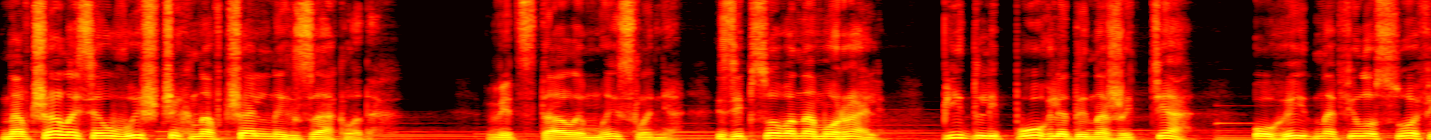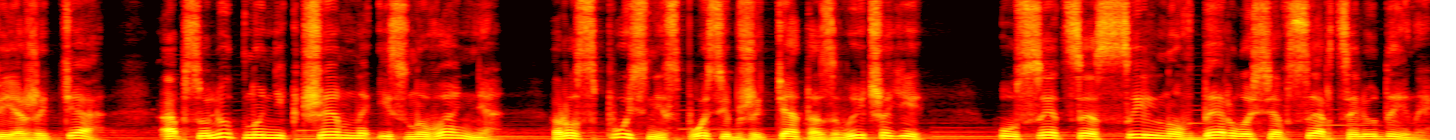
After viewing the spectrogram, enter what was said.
навчалася у вищих навчальних закладах, відстале мислення, зіпсована мораль, підлі погляди на життя огидна філософія життя, абсолютно нікчемне існування, розпусні спосіб життя та звичаї, усе це сильно вдерлося в серце людини,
